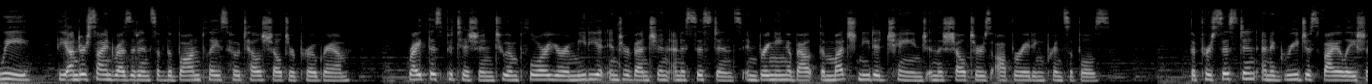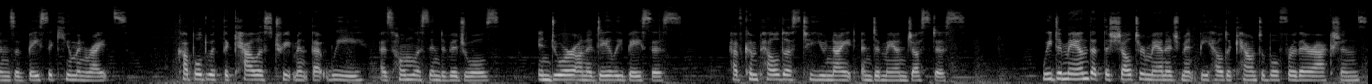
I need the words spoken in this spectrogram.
We, the undersigned residents of the Bond Place Hotel Shelter Program, write this petition to implore your immediate intervention and assistance in bringing about the much needed change in the shelter's operating principles. The persistent and egregious violations of basic human rights, coupled with the callous treatment that we, as homeless individuals, endure on a daily basis, have compelled us to unite and demand justice. We demand that the shelter management be held accountable for their actions,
